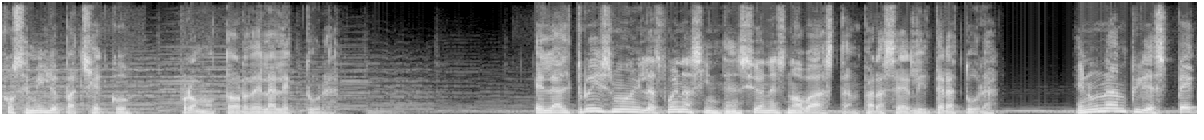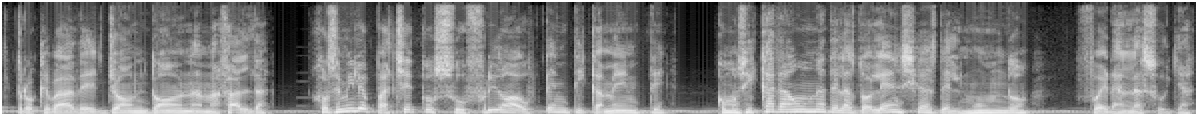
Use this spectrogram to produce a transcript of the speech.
José Emilio Pacheco, promotor de la lectura. El altruismo y las buenas intenciones no bastan para hacer literatura. En un amplio espectro que va de John Donne a Mafalda, José Emilio Pacheco sufrió auténticamente como si cada una de las dolencias del mundo fueran la suya.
